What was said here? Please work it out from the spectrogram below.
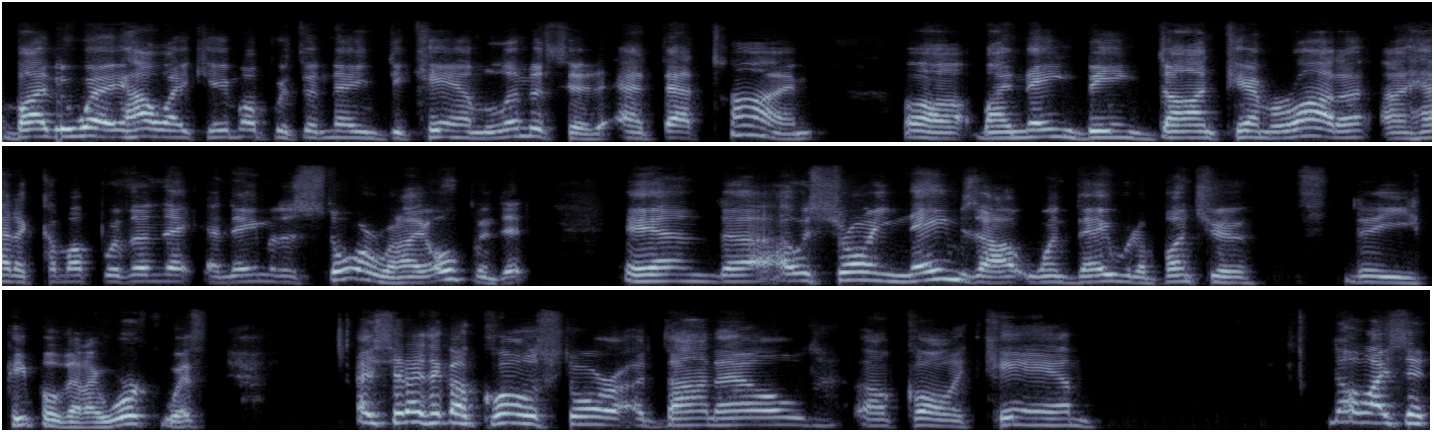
By the way, how I came up with the name Decam Limited at that time, uh, my name being Don Camerata, I had to come up with a, na- a name of the store when I opened it. And uh, I was throwing names out one day with a bunch of the people that I work with. I said, I think I'll call the store a Donald. I'll call it Cam. No, I said,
